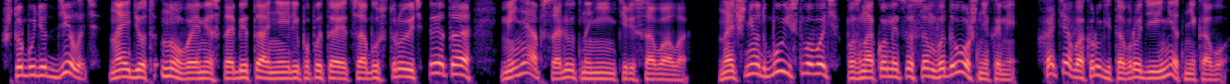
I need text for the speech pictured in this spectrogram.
Что будет делать? Найдет новое место обитания или попытается обустроить это, меня абсолютно не интересовало. Начнет буйствовать, познакомиться с МВДОшниками, хотя в округе-то вроде и нет никого.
